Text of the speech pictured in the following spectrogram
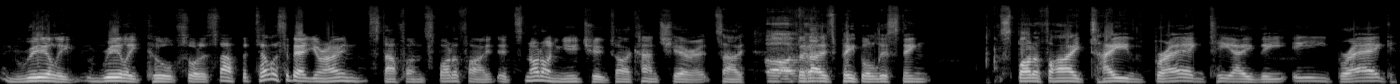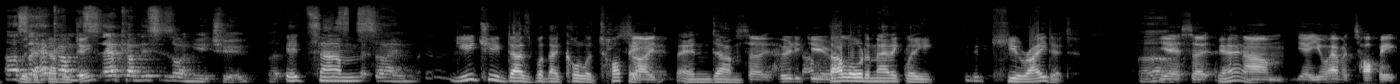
really really cool sort of stuff but tell us about your own stuff on spotify it's not on youtube so i can't share it so Oh, for those people listening spotify tave bragg t-a-v-e bragg Oh, so a how come G. this? How come this is on YouTube? But It's um same. YouTube does what they call a topic, So- and um, So who did you? they'll automatically curate it. Oh. Yeah. So Yeah. um, yeah, you'll have a topic.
